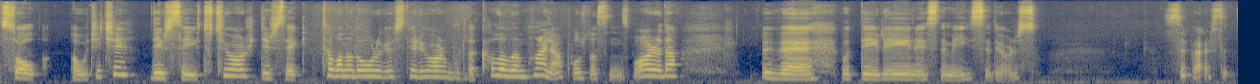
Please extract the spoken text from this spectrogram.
Sol avuç içi dirseği tutuyor. Dirsek tavana doğru gösteriyor. Burada kalalım. Hala pozdasınız bu arada. Ve bu derin esnemeyi hissediyoruz. Süpersiniz.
